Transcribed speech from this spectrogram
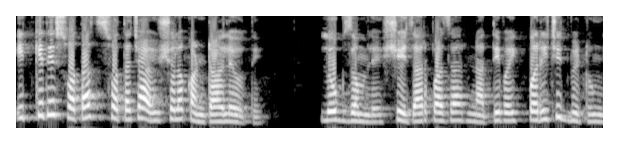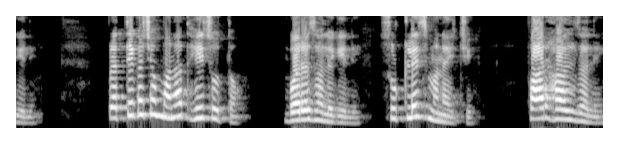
इतके ते स्वतःच स्वतःच्या आयुष्याला कंटाळले होते. लोक जमले शेजार पाजार नातेवाईक परिचित भेटून गेले. प्रत्येकाच्या मनात हेच होतं बरं झालं गेले सुटलेच म्हणायचे. फार हाल झाले.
